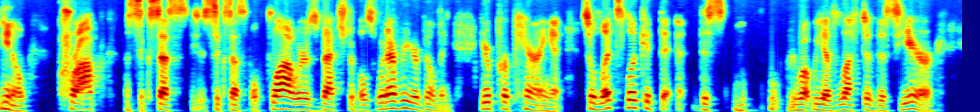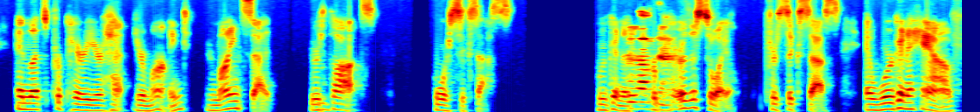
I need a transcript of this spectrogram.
you know crop a success successful flowers vegetables whatever you're building you're preparing it so let's look at the, this what we have left of this year and let's prepare your head your mind your mindset your mm-hmm. thoughts for success we're going to prepare that. the soil for success and we're going to have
